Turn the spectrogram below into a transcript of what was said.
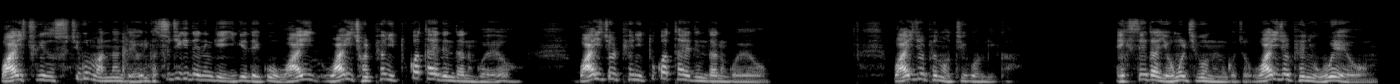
Y축에서 수직으로 만난대요. 그러니까 수직이 되는 게 이게 되고 Y, Y 절편이 똑같아야 된다는 거예요. Y 절편이 똑같아야 된다는 거예요. y절편은 어떻게 구합니까? x에다 0을 집어넣는 거죠. y절편이 5예요.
